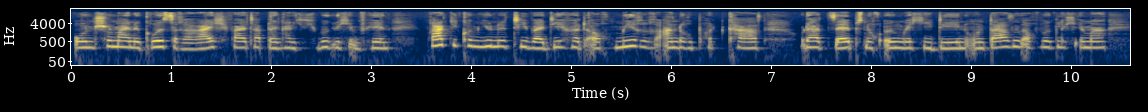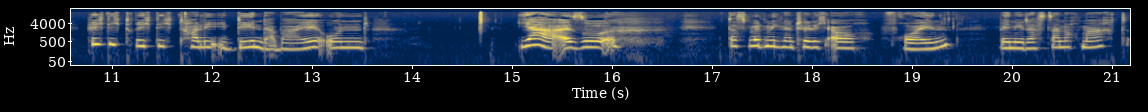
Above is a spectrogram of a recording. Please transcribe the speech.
und schon mal eine größere Reichweite habt, dann kann ich euch wirklich empfehlen, fragt die Community, weil die hört auch mehrere andere Podcasts oder hat selbst noch irgendwelche Ideen. Und da sind auch wirklich immer richtig, richtig tolle Ideen dabei. Und ja, also das würde mich natürlich auch freuen, wenn ihr das dann noch macht,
